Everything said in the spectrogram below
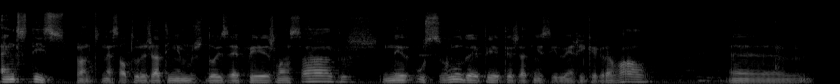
Antes disso, pronto, nessa altura já tínhamos dois EPs lançados. O segundo EP até já tinha sido o Henrique a gravá-lo. Ah,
